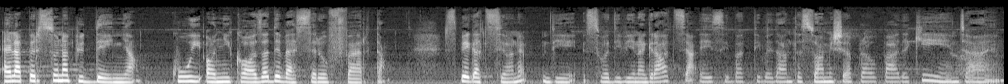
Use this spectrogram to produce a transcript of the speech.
è la persona più degna, cui ogni cosa deve essere offerta. Spiegazione di Sua Divina Grazia e si Bhaktivedanta Swami Shri Prabhupada Ki Jai.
